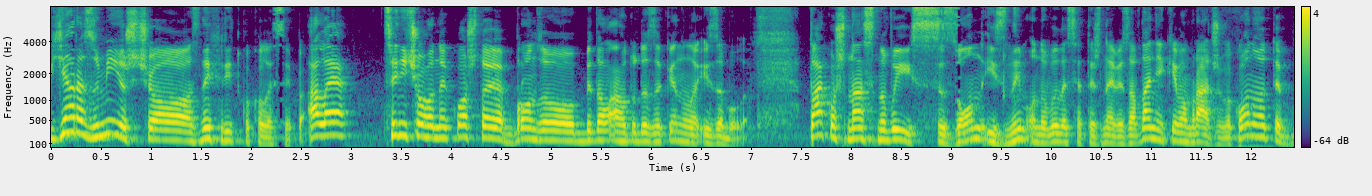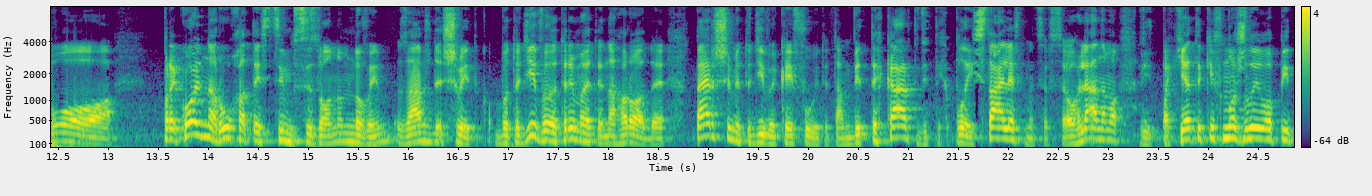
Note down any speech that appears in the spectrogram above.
Я розумію, що з них рідко коли сипе. Але це нічого не коштує. Бронзового бідолагу туди закинули і забули. Також нас новий сезон, і з ним оновилися тижневі завдання, які вам раджу виконувати, бо прикольно рухатись цим сезоном новим завжди швидко. Бо тоді ви отримаєте нагороди першими, тоді ви кайфуєте там від тих карт, від тих плейстайлів, ми це все оглянемо, від пакетиків, можливо, під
